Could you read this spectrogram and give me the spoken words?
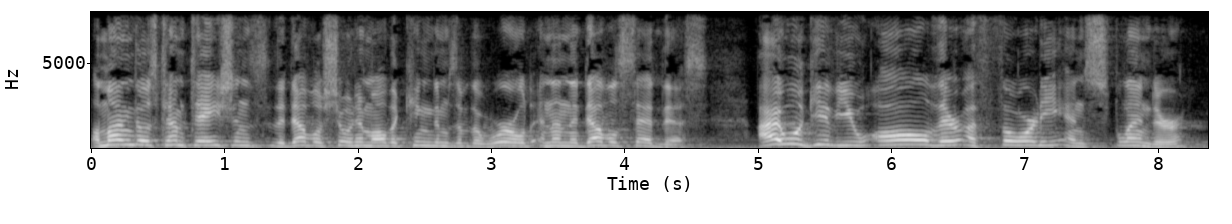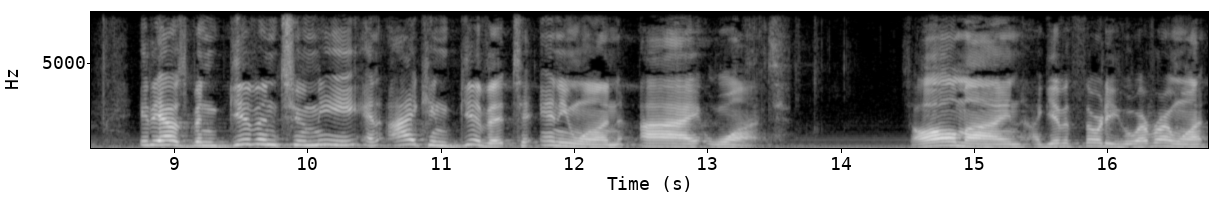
Among those temptations, the devil showed him all the kingdoms of the world, and then the devil said this I will give you all their authority and splendor it has been given to me, and I can give it to anyone I want. It's all mine. I give authority whoever I want.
